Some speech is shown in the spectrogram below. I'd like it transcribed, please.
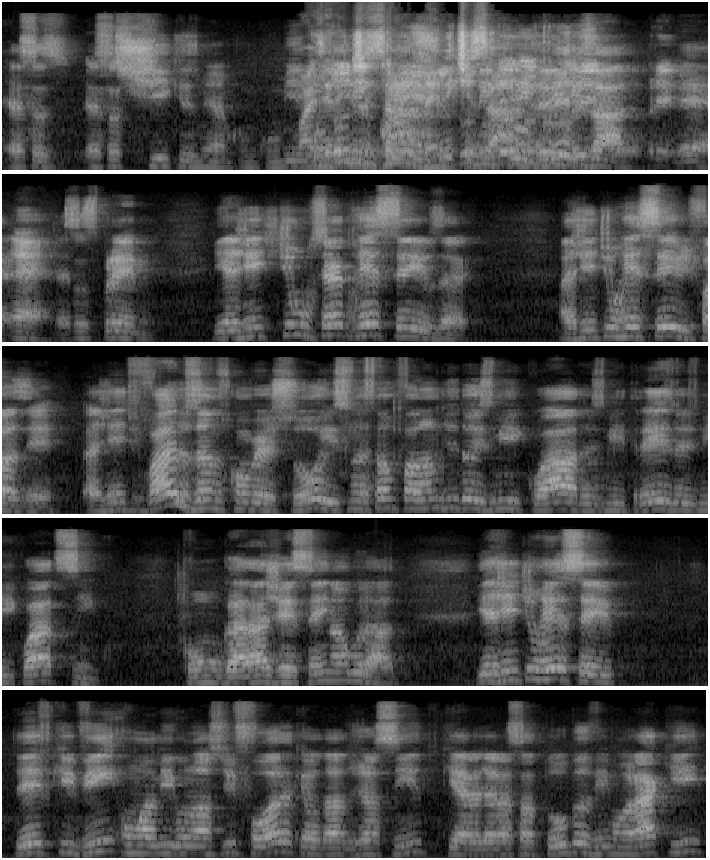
essas, essas chiques mesmo, com comida. Tudo elitizada, elitizada. elitizada. É, É. essas prêmios. E a gente tinha um certo receio, Zeca. A gente tinha um receio de fazer. A gente vários anos conversou, isso nós estamos falando de 2004, 2003, 2004, 2005, com o garagem recém-inaugurado. E a gente tinha um receio. Teve que vir um amigo nosso de fora, que é o Dado Jacinto, que era de Araçatuba, vir morar aqui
